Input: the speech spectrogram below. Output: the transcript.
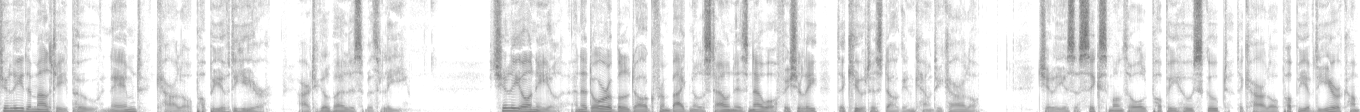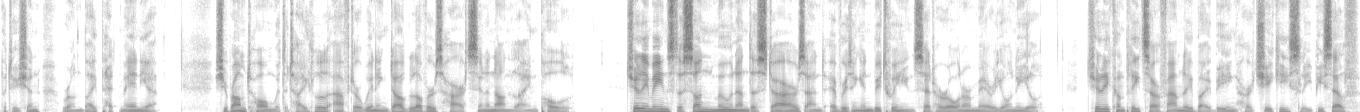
Chili the Maltipoo named Carlow Puppy of the Year. Article by Elizabeth Lee. Chili O'Neill, an adorable dog from Bagnallstown, is now officially the cutest dog in County Carlow. Chili is a six month old puppy who scooped the Carlow Puppy of the Year competition run by Petmania. She romped home with the title after winning dog lovers' hearts in an online poll. Chili means the sun, moon, and the stars, and everything in between, said her owner, Mary O'Neill. Chili completes our family by being her cheeky, sleepy self.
